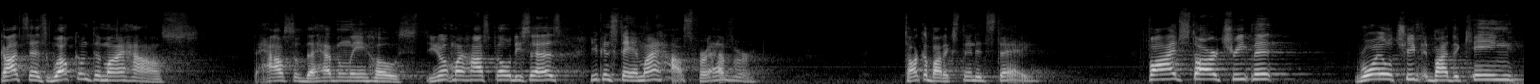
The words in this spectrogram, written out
God says, Welcome to my house, the house of the heavenly host. You know what my hospitality says? You can stay in my house forever. Talk about extended stay. Five star treatment, royal treatment by the king.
